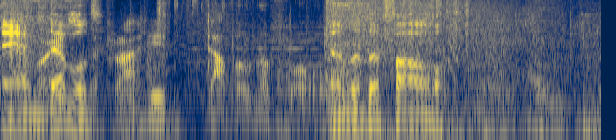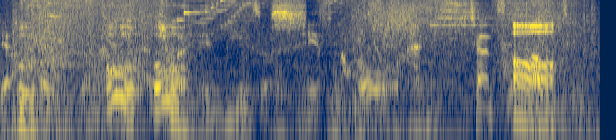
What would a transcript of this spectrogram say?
And Twice doubled. double the fall. Double the fall. Yeah, Ooh. there you go. Ooh, ooh. right, He's a Sith Lord. Chancellor Oh. Palpatine.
